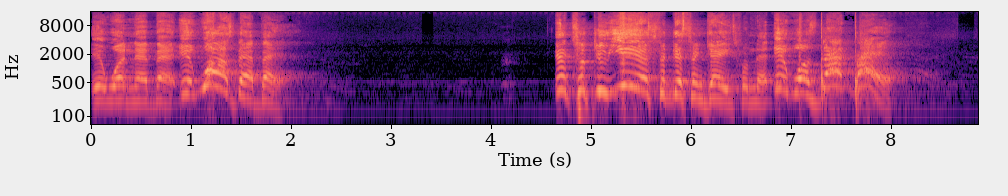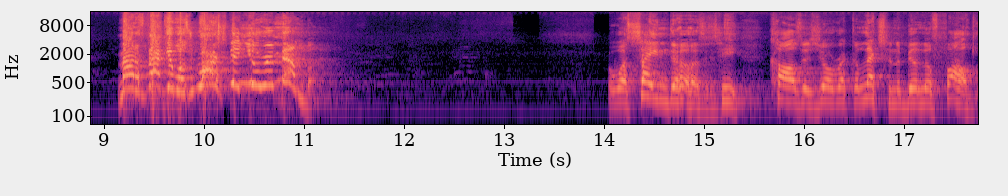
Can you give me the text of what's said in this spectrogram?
it. It wasn't that bad. It was that bad. It took you years to disengage from that. It was that bad. Matter of fact, it was worse than you remember. What Satan does is he causes your recollection to be a little foggy.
